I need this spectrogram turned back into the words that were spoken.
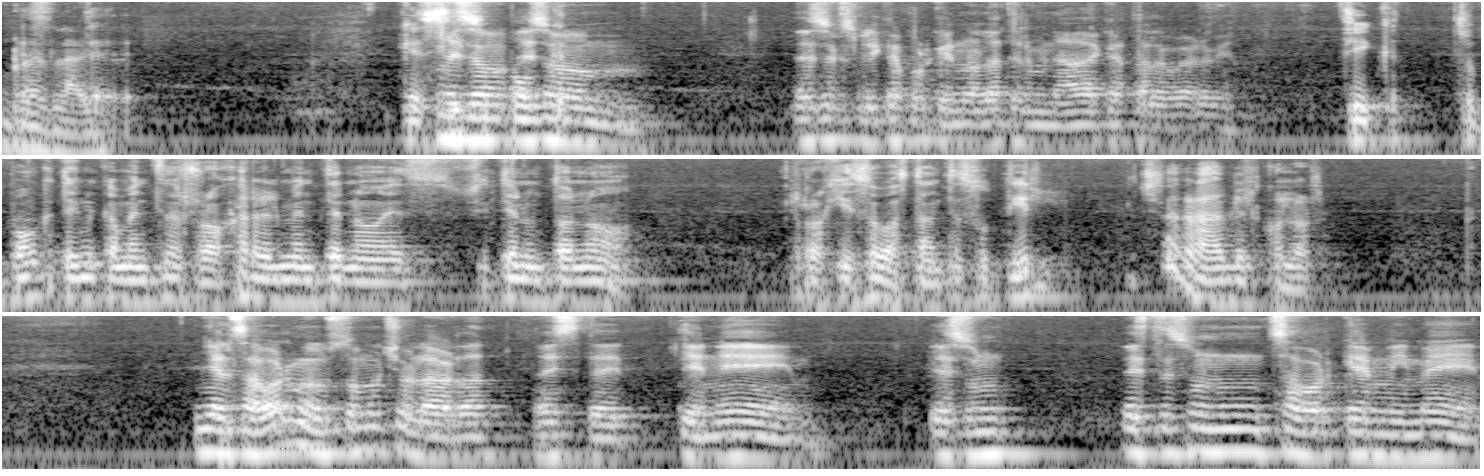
Red este, lager. Que eso, eso, eso explica por qué no la terminaba de catalogar bien. Sí, que Supongo que técnicamente es roja, realmente no es, sí tiene un tono rojizo bastante sutil. Es agradable el color. Y el sabor me gustó mucho, la verdad. Este tiene es un este es un sabor que a mí me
